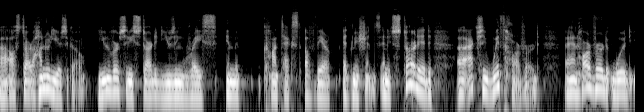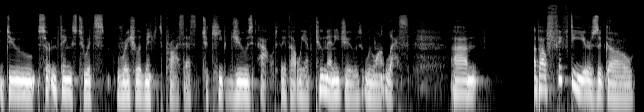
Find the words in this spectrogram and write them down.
Uh, I'll start 100 years ago. Universities started using race in the context of their admissions. And it started uh, actually with Harvard. And Harvard would do certain things to its racial admissions process to keep Jews out. They thought we have too many Jews, we want less. Um, about 50 years ago,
